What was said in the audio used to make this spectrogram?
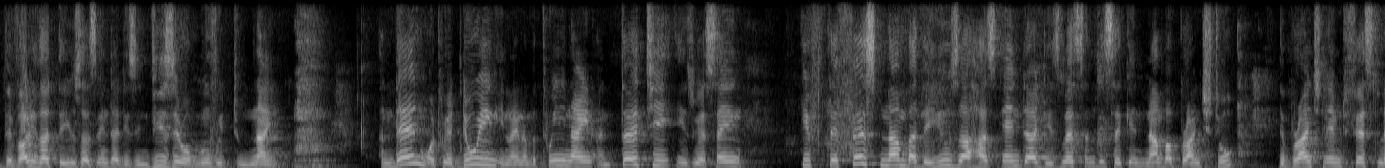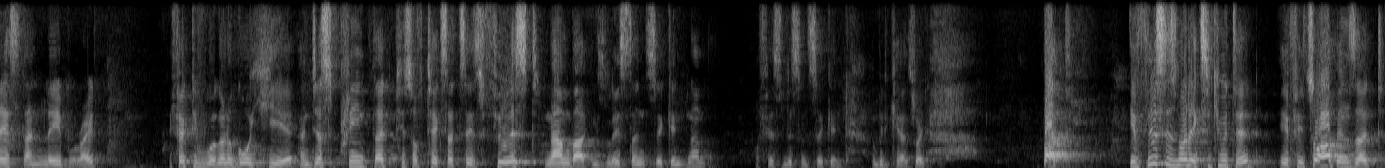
the value that the user has entered is in V0, move it to 9. And then what we're doing in line number 29 and 30 is we're saying if the first number the user has entered is less than the second number, branch 2, the branch named first less than label, right? Effectively, we're going to go here and just print that piece of text that says first number is less than second number, or first less than second. Nobody cares, right? But if this is not executed, if it so happens that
